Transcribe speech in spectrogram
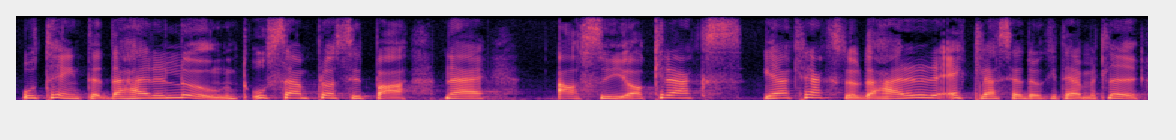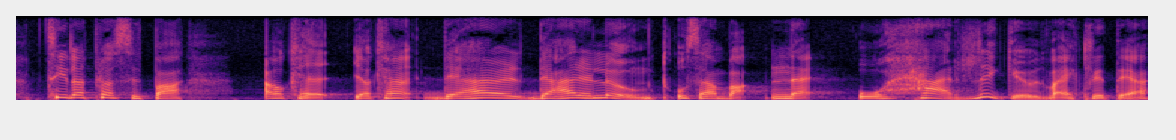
och tänkte det här är lugnt och sen plötsligt bara nej, alltså jag kräks, jag kräks nu, det här är det äckligaste jag druckit i hela mitt liv. Till att plötsligt bara okej, kan, det, här, det här är lugnt och sen bara nej, åh herregud vad äckligt det är.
